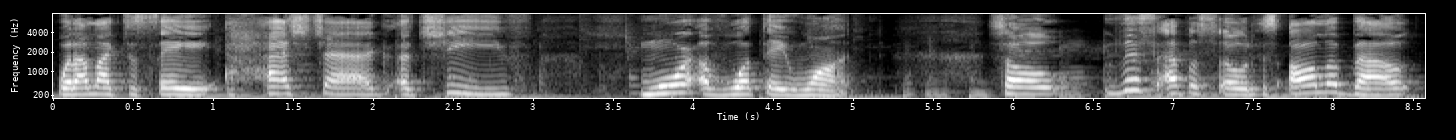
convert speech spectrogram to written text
what I like to say hashtag achieve more of what they want. So, this episode is all about,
